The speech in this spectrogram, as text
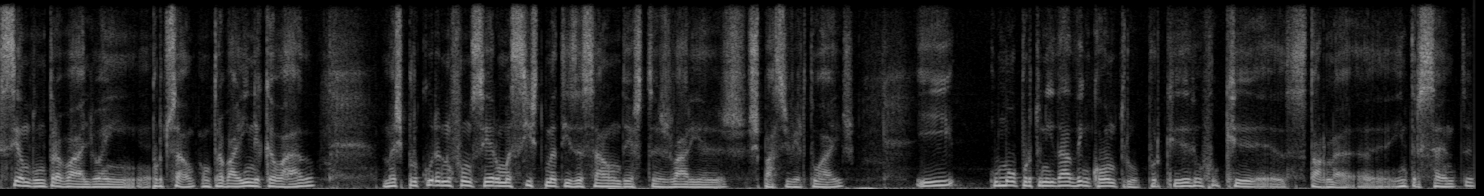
Sendo um trabalho em produção, um trabalho inacabado, mas procura, no fundo, ser uma sistematização destes vários espaços virtuais e uma oportunidade de encontro, porque o que se torna eh, interessante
